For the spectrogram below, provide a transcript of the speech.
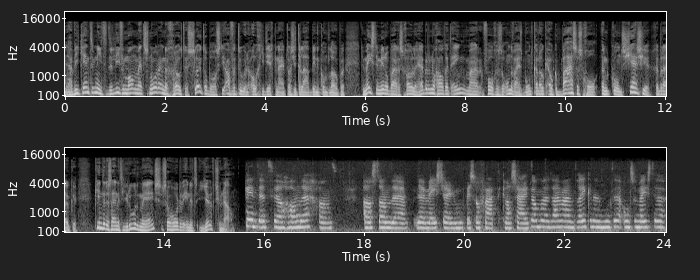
Ja, wie kent hem niet? De lieve man met snor en de grote sleutelbos... die af en toe een oogje dichtknijpt als je te laat binnenkomt lopen. De meeste middelbare scholen hebben er nog altijd één... maar volgens de Onderwijsbond kan ook elke basisschool een conciërge gebruiken. Kinderen zijn het hier roerend mee eens, zo hoorden we in het Jeugdjournaal. Ik vind het wel handig, want als dan de, de meester, die moet best wel vaak de klas uit. Dan eh, zijn we aan het rekenen en moeten onze meester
